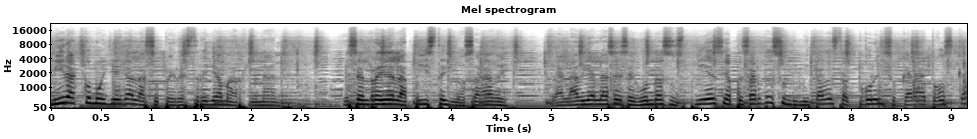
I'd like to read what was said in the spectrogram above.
Mira cómo llega la superestrella marginal. Es el rey de la pista y lo sabe. La labia le hace segunda a sus pies y a pesar de su limitada estatura y su cara tosca,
